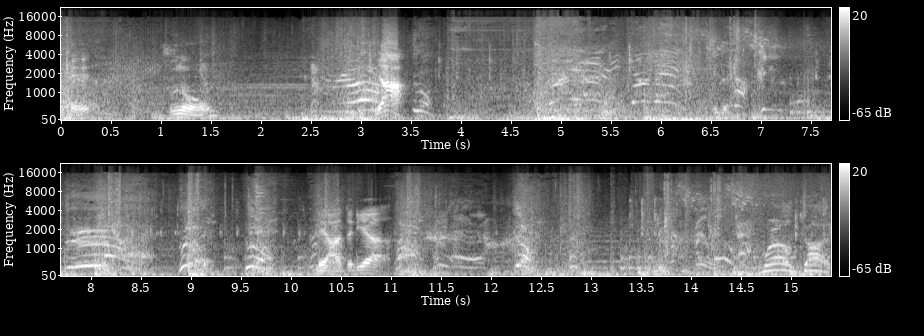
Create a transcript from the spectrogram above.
오케이. 분홍. 야! 내 아들이야. Well done.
